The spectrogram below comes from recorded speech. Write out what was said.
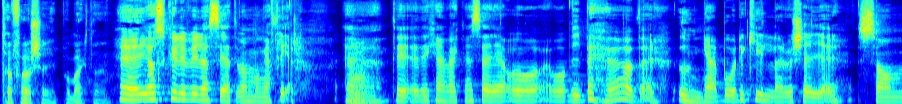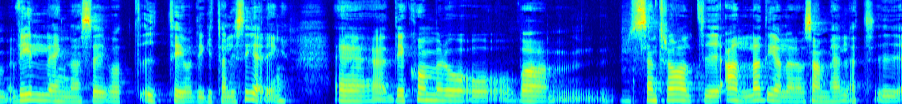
ta för sig på marknaden? Eh, jag skulle vilja säga att det var många fler. Eh, mm. Det, det, kan jag verkligen säga. Och, och, vi behöver unga, både killar och tjejer, som vill ägna sig åt IT och digitalisering. Eh, det kommer att, vara centralt i alla delar av samhället, i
